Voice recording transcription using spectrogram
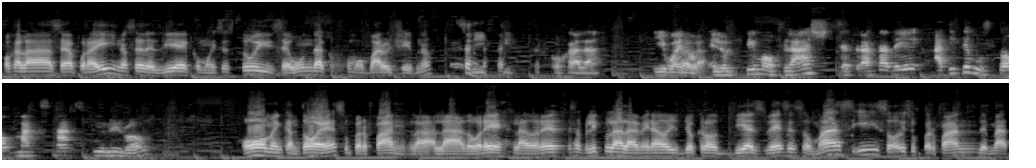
ojalá sea por ahí, no se desvíe como dices tú y se hunda como Battleship, ¿no? Sí, sí, ojalá. Y bueno, el último flash se trata de. ¿A ti te gustó Max Max Fury Road? Oh, me encantó, ¿eh? Super fan. La, la adoré, la adoré esa película. La he mirado yo creo 10 veces o más y soy super fan de Mad,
